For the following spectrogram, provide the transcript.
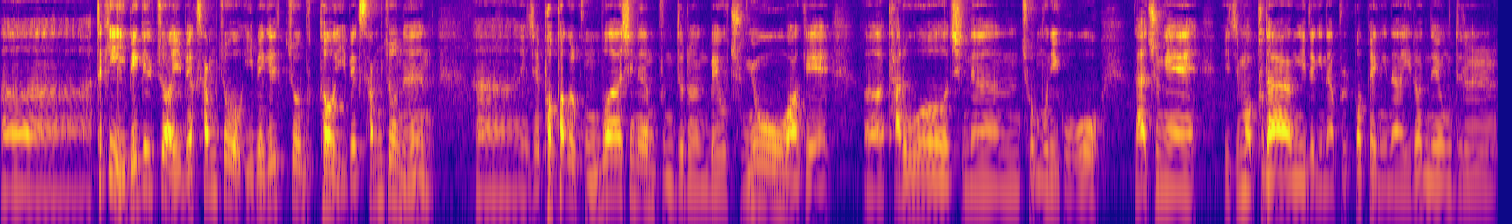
어, 특히 201조와 203조, 201조부터 203조는 어, 이제 법학을 공부하시는 분들은 매우 중요하게 어, 다루어지는 조문이고 나중에 이제 뭐 부당이득이나 불법행위나 이런 내용들을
